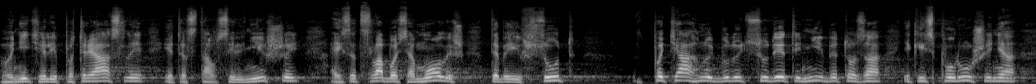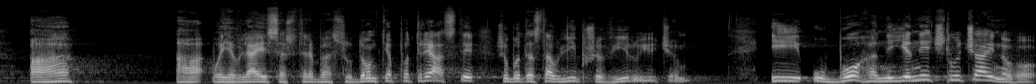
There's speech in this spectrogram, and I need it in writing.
гонітелі потрясли, і ти став сильніший, а якщо ти слабося молиш, тебе і в суд потягнуть, будуть судити, нібито за якісь порушення, а а виявляється, що треба судом тебе потрясти, щоб ти став ліпше віруючим. І у Бога не є ніч случайного.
